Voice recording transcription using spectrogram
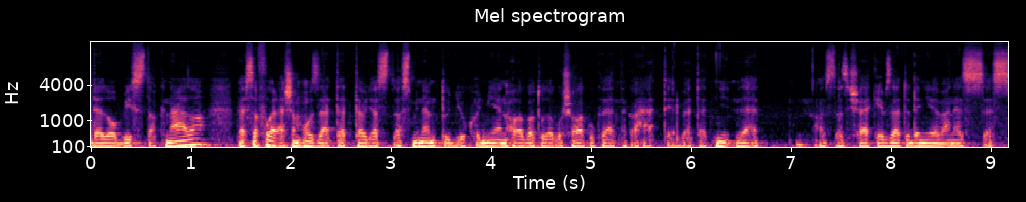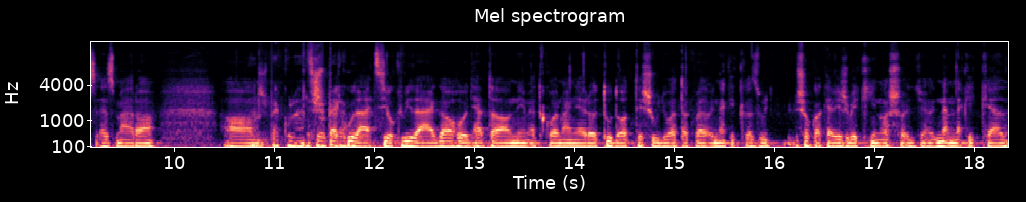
de lobbiztak nála. Persze a forrásom hozzátette, hogy azt, azt mi nem tudjuk, hogy milyen hallgatólagos alkuk lehetnek a háttérben, tehát lehet, az, az is elképzelhető, de nyilván ez, ez, ez már a, a Spekuláció spekulációk világa, hogy hát a német kormány erről tudott, és úgy voltak vele, hogy nekik az úgy sokkal kevésbé kínos, hogy nem nekik kell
